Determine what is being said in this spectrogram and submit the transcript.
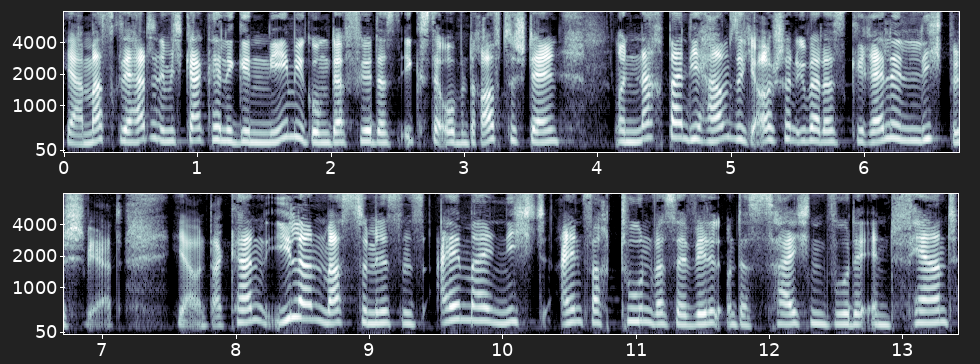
Ja, Musk, der hatte nämlich gar keine Genehmigung dafür, das X da oben drauf zu stellen. Und Nachbarn, die haben sich auch schon über das grelle Licht beschwert. Ja, und da kann Elon Musk zumindest einmal nicht einfach tun, was er will. Und das Zeichen wurde entfernt.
